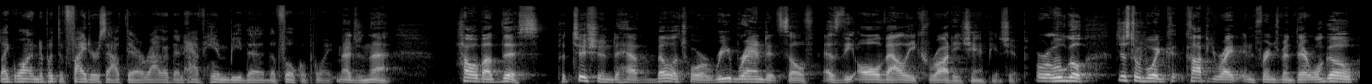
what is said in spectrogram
like wanting to put the fighters out there rather than have him be the, the focal point. Imagine that. How about this? Petition to have Bellator rebrand itself as the All Valley Karate Championship. Or we'll go, just to avoid c- copyright infringement there, we'll go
